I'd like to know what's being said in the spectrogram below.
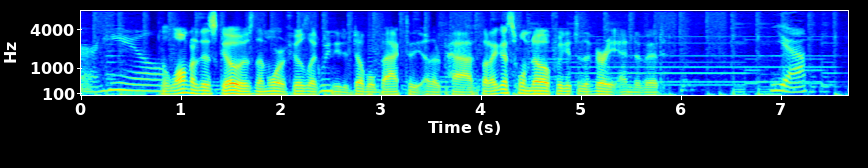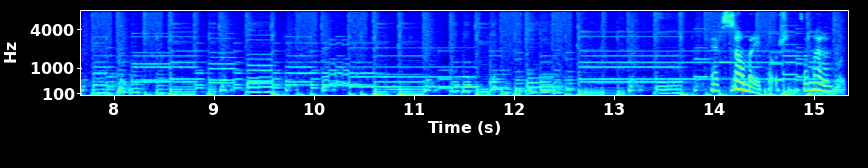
Burn heal. The longer this goes, the more it feels like we need to double back to the other path. But I guess we'll know if we get to the very end of it. Yeah. Have so many potions. I might as well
